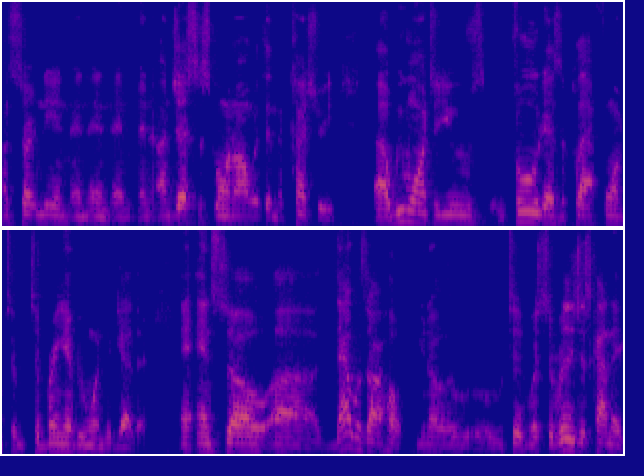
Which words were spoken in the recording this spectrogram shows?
uncertainty and, and, and, and, injustice going on within the country, uh, we want to use food as a platform to, to bring everyone together. And, and so uh, that was our hope, you know, to, was to really just kind of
